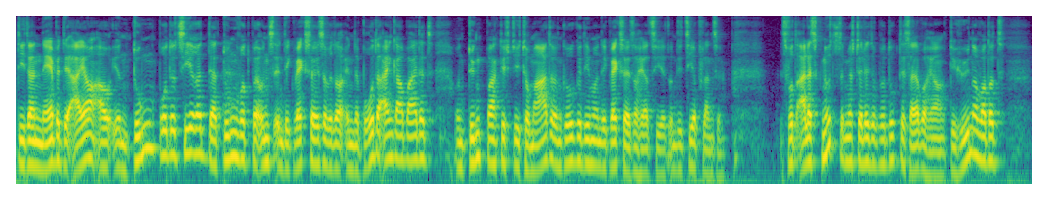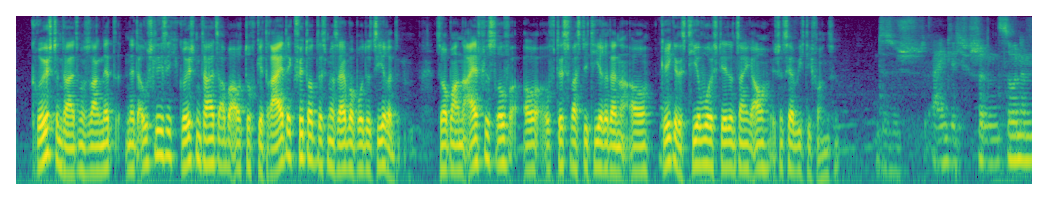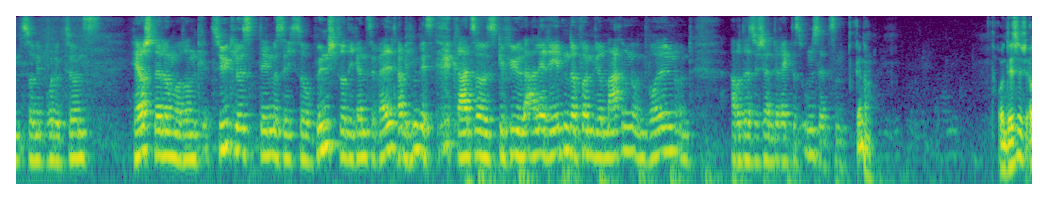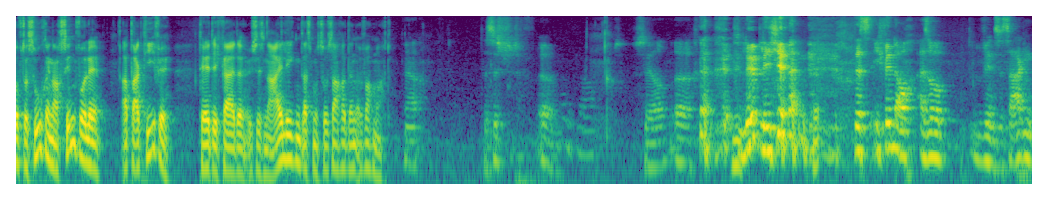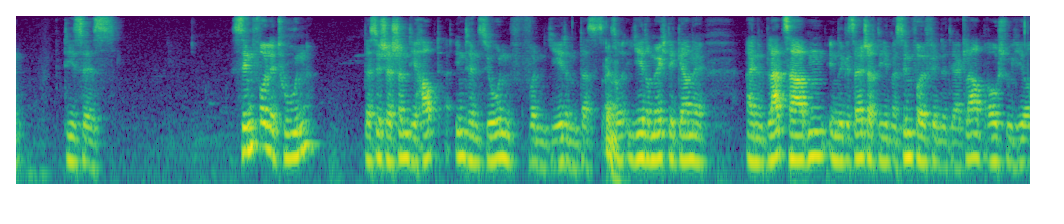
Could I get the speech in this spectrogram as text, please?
die dann neben die Eier auch ihren Dung produzieren. Der Dung wird bei uns in die Gewächshäuser wieder in den Boden eingearbeitet und düngt praktisch die Tomate und Gurke, die man in die Gewächshäuser herzieht und die Zierpflanze. Es wird alles genutzt und wir stellen die Produkte selber her. Die Hühner werden größtenteils, muss man sagen, nicht, nicht ausschließlich, größtenteils aber auch durch Getreide gefüttert, das wir selber produzieren. So haben wir einen Einfluss drauf, auf das, was die Tiere dann auch kriegen. Das Tierwohl steht uns eigentlich auch, ist schon sehr wichtig für uns. Das ist eigentlich schon so, einen, so eine Produktionsherstellung oder ein Zyklus, den man sich so wünscht für die ganze Welt, habe ich ein gerade so das Gefühl, alle reden davon, wir machen und wollen, und, aber das ist dann direkt das Umsetzen. Genau. Und das ist auf der Suche nach sinnvolle, attraktive Tätigkeiten, ist es naheliegend, dass man so Sachen dann einfach macht. Ja, das ist äh, sehr äh, löblich. Das, ich finde auch, also wenn Sie sagen, dieses sinnvolle Tun, das ist ja schon die Hauptintention von jedem. Dass, Genau. Also jeder möchte gerne einen Platz haben in der Gesellschaft, die man sinnvoll findet. Ja klar, brauchst du hier,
